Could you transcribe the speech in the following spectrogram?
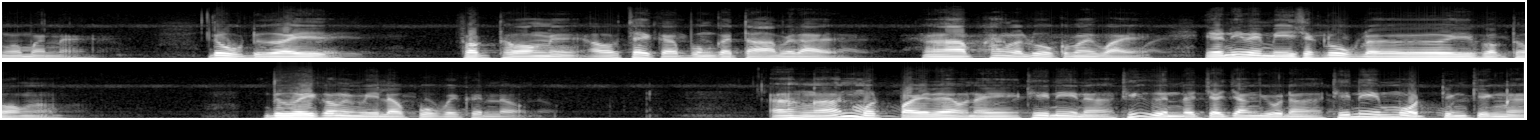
หัวมันนะลูกเดือย ฟักทองเนี่ยเอาใช้กับบุงกระตาไม่ได้หาบข้างละลูกก็ไม่ไหวเดี๋ยวนี้ไม่มีสักลูกเลยฟักทองเดือยก็ไม่มีเราปลูกไปขึ้นแล้ว อาหารหมดไปแล้วในที่นี่นะที่อื่นอาจจะยังอยู่นะ ที่นี่หมดจริงๆนะ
